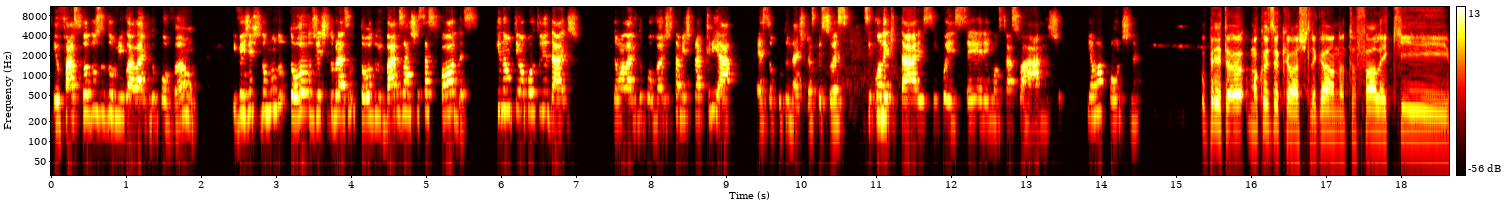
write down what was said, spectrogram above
Eu faço todos os domingos a live do Povão e vem gente do mundo todo, gente do Brasil todo, e vários artistas fodas que não têm oportunidade. Então a live do Povão é justamente para criar essa oportunidade para as pessoas se conectarem, se conhecerem, mostrar sua arte. E é uma ponte, né? O Preto, uma coisa que eu acho legal na tua fala é que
